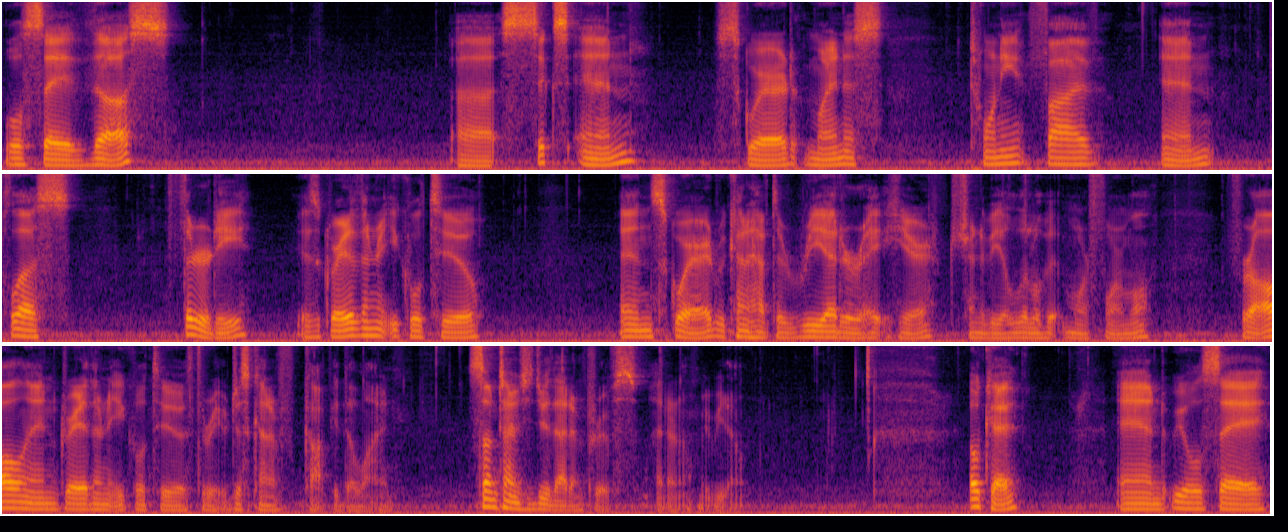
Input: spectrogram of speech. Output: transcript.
we'll say thus, uh, 6n squared minus 25n plus 30 is greater than or equal to n squared, we kind of have to reiterate here, trying to be a little bit more formal, for all n greater than or equal to 3. We just kind of copied the line. Sometimes you do that in proofs. I don't know, maybe you don't. Okay, and we will say,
